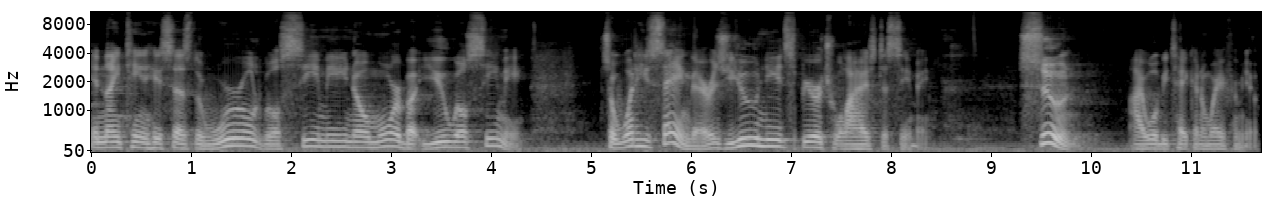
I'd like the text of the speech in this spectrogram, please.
in 19, he says, The world will see me no more, but you will see me. So, what he's saying there is, You need spiritual eyes to see me. Soon I will be taken away from you.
